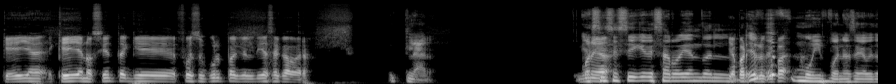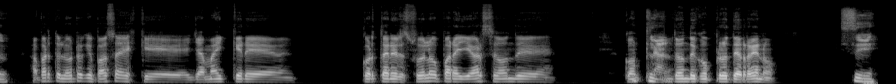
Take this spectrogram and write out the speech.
Que ella, que ella no sienta que fue su culpa que el día se acabara. Claro. Y Bueno, así ya- se sigue desarrollando el... y aparte lo que es muy bueno ese capítulo. Aparte, lo otro que pasa es que Yamai quiere cortar el suelo para llevarse donde, con- Claro. donde compró terreno. Sí.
